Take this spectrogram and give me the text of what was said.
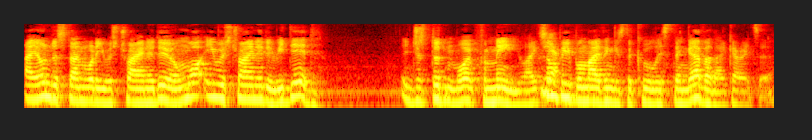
I understand what he was trying to do, and what he was trying to do, he did. It just didn't work for me. Like some Yeah. people might think it's the coolest thing ever. That character,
